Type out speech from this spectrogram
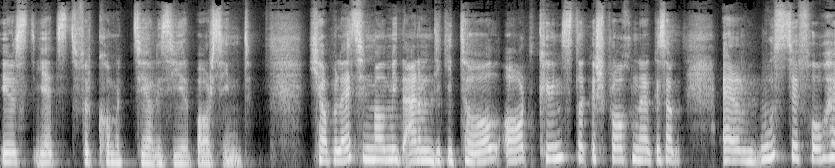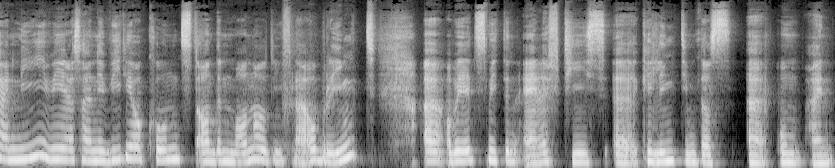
erst jetzt verkommerzialisierbar sind. Ich habe letztens mal mit einem Digital-Art-Künstler gesprochen. Er hat gesagt, er wusste vorher nie, wie er seine Videokunst an den Mann oder die Frau bringt. Äh, aber jetzt mit den NFTs äh, gelingt ihm das äh, um ein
